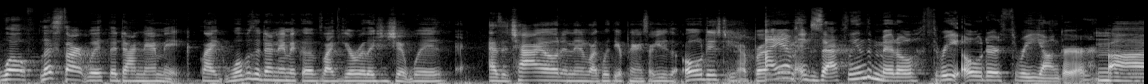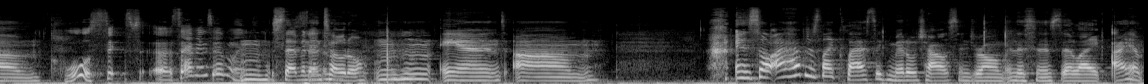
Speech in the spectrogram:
well, let's start with the dynamic. Like, what was the dynamic of like your relationship with as a child and then like with your parents? Are you the oldest? Do you have brothers? I am exactly in the middle. Three older, three younger. Mm-hmm. Um, cool. Six, uh, seven siblings. Mm, seven, seven, in total. Mm-hmm. And um, and so I have just like classic middle child syndrome in the sense that like I am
